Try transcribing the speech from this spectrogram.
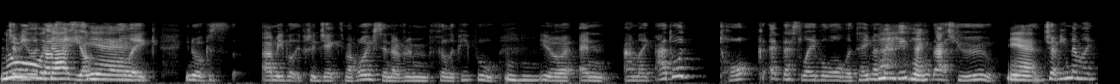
you know I mean? No, Like that's, young yeah. like, you know, because I'm able to project my voice in a room full of people, Mhm. you know, and I'm like, I don't talk at this level all the time. I think they think that's you. Yeah. Do you know I mean? I'm like,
